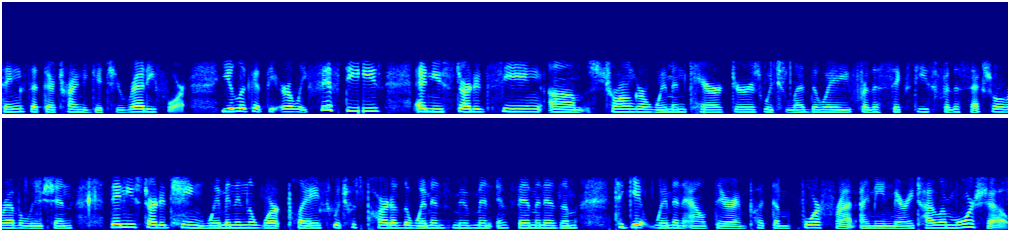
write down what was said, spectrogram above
things that they're trying to get you ready for. You look at the early 50s and you started seeing um stronger women characters which led the way for the 60s for the sexual revolution. Then you started seeing women in the workplace, which was part of the women's movement and feminism to get women out there and put them forefront. I mean, Mary Tyler Moore show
